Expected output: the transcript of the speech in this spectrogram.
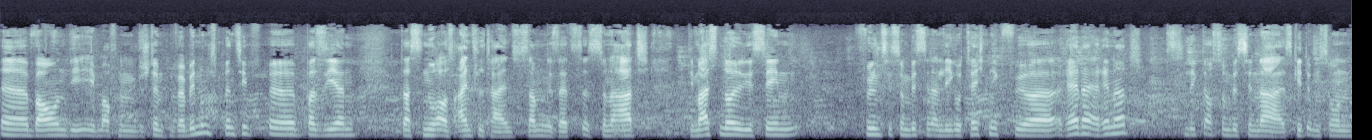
äh, bauen, die eben auf einem bestimmten Verbindungsprinzip äh, basieren, das nur aus Einzelteilen zusammengesetzt ist. So eine Art, die meisten Leute, die es sehen, fühlen sich so ein bisschen an Lego Technik für Räder erinnert. Es liegt auch so ein bisschen nahe. Es geht um so ein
